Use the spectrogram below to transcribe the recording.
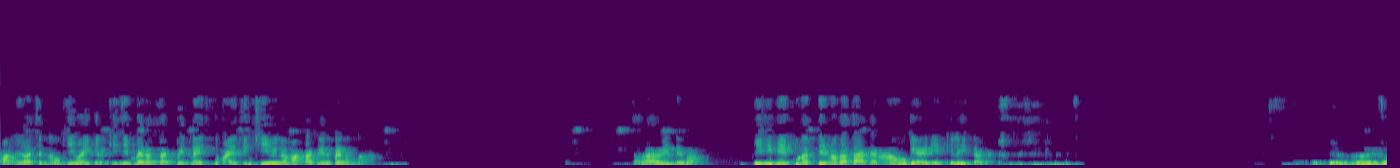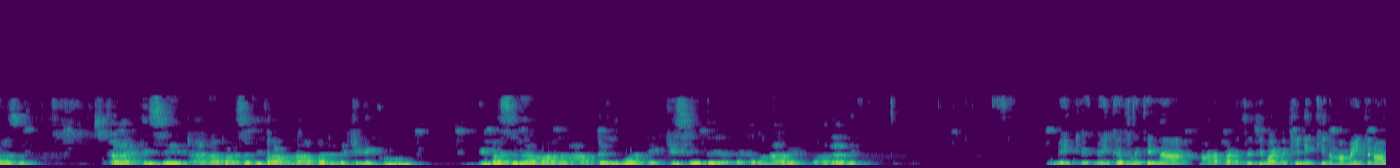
මම වචන නොකියවයි කියලා කිසිම වැරද්දක් වෙන්නේ නැහැ. ඒක මම ඉතින් කියවෙලා මම හරියට බැනුම් ගන්නවා. තරහ වෙන්න එපා. පිරිමේකුණත් එහෙම කතා කරනවා ඌ ගෑණියෙක් කියලා හිතාගන්න. ගරුකාරී වාසය. කලක් තිස්සේ ආනාපානසති භාවනාව බලන කෙනෙකු විපස්සනා භාවනාවට යොමුවන්නේ කෙසේද යන්න කරුණාවෙන් පහදා දෙන්න. මේ මේ කරන කෙනා ආනාපානසති වඩන කෙනෙක් කියලා මම හිතනවා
